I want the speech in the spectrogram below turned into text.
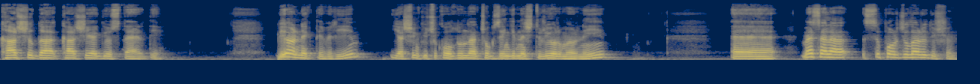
karşıda karşıya gösterdi. Bir örnek de vereyim. Yaşın küçük olduğundan çok zenginleştiriyorum örneği. Ee, mesela sporcuları düşün.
